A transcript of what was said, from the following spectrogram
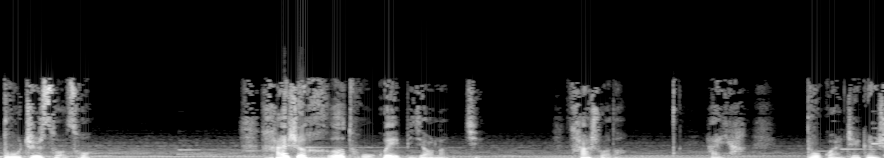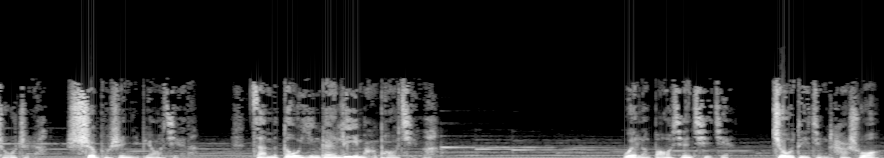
不知所措。还是何土贵比较冷静，他说道：“哎呀，不管这根手指啊是不是你表姐的，咱们都应该立马报警啊。为了保险起见，就对警察说，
